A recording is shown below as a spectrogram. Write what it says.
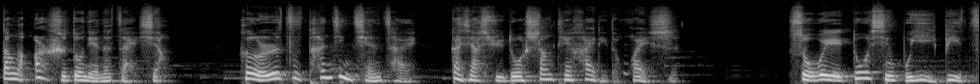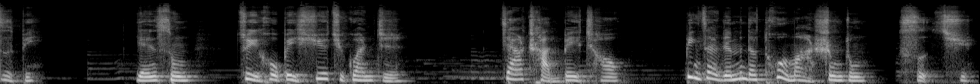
当了二十多年的宰相，和儿子贪尽钱财，干下许多伤天害理的坏事。所谓多行不义必自毙，严嵩最后被削去官职。家产被抄，并在人们的唾骂声中死去。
